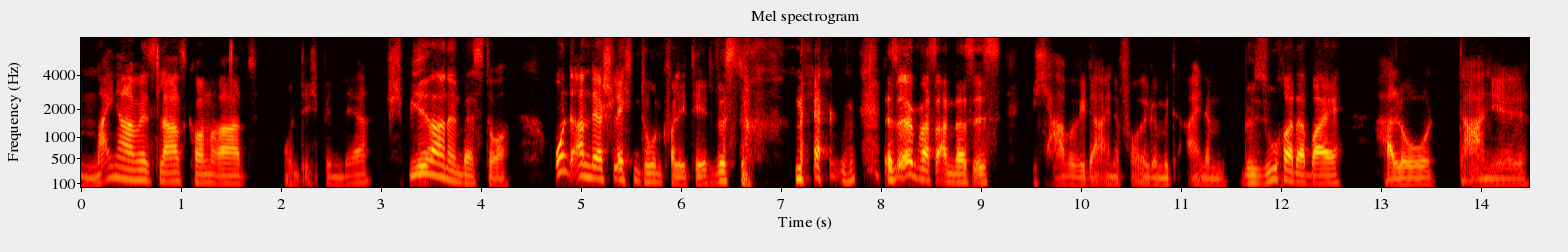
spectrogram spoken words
Mein Name ist Lars Konrad und ich bin der Spielwareninvestor. Und an der schlechten Tonqualität wirst du merken, dass irgendwas anders ist. Ich habe wieder eine Folge mit einem Besucher dabei. Hallo, Daniel.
